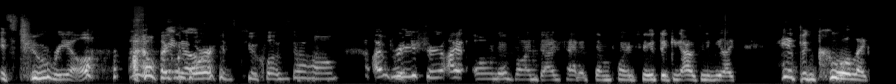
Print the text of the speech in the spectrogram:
it's too real. I don't like I horror it's too close to home. I'm pretty sure I owned a Von Dutch hat at some point too, thinking I was going to be like hip and cool like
